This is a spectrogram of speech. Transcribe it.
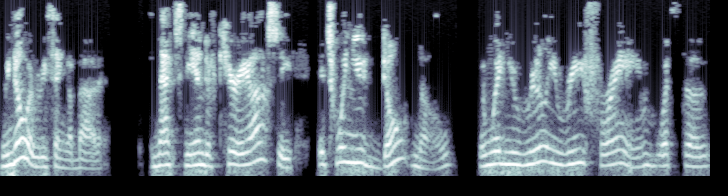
We know everything about it. And that's the end of curiosity. It's when you don't know and when you really reframe what the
